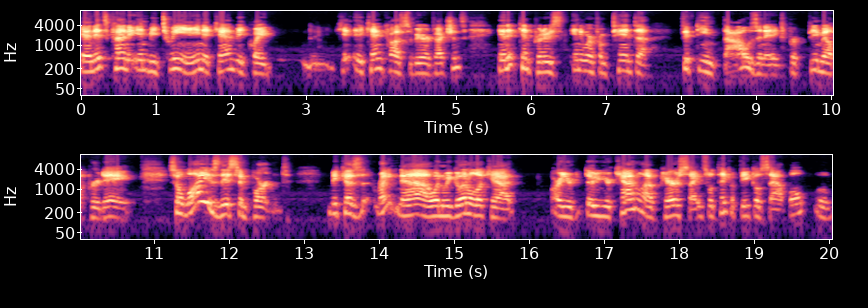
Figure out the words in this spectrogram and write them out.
and it's kind of in between. It can be quite, it can cause severe infections, and it can produce anywhere from 10 to 15,000 eggs per female per day. So, why is this important? Because right now, when we go to look at are your do your cattle have parasites? We'll take a fecal sample, we'll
